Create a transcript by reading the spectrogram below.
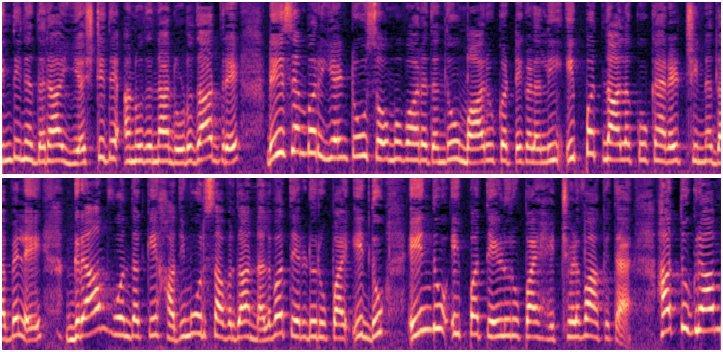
ಇಂದಿನ ದರ ಎಷ್ಟಿದೆ ಅನ್ನೋದನ್ನ ನೋಡೋದಾದ್ರೆ, ಡಿಸೆಂಬರ್ ಎಂಟು ಸೋಮವಾರದಂದು ಮಾರುಕಟ್ಟೆಗಳಲ್ಲಿ ಇಪ್ಪತ್ನಾಲ್ಕು ಕ್ಯಾರೆಟ್ ಚಿನ್ನದ ಬೆಲೆ ಗ್ರಾಂ ಒಂದಕ್ಕೆ ಹದಿಮೂರು ಸಾವಿರದ ನಲವತ್ತೆರಡು ರೂಪಾಯಿ ಇದ್ದು, ಇಂದು ಇಪ್ಪತ್ತೇಳು ರೂಪಾಯಿ ಹೆಚ್ಚಳವಾಗಿದೆ. ಹತ್ತು ಗ್ರಾಂ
